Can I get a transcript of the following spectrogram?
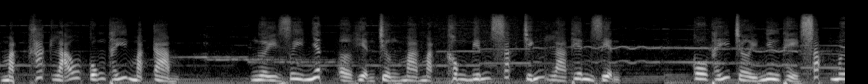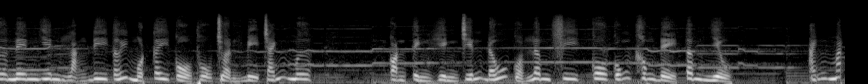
mặt khác lão cũng thấy mặc cảm. Người duy nhất ở hiện trường mà mặt không biến sắc chính là thiên diện. Cô thấy trời như thể sắp mưa nên yên lặng đi tới một cây cổ thụ chuẩn bị tránh mưa. Còn tình hình chiến đấu của Lâm Phi cô cũng không để tâm nhiều. Ánh mắt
